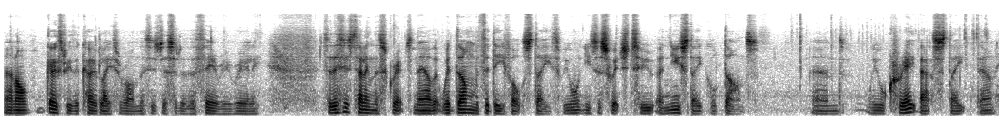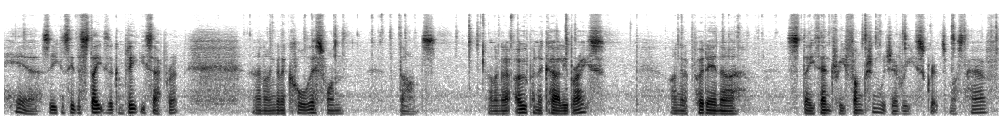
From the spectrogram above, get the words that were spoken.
And I'll go through the code later on. This is just sort of the theory, really. So this is telling the script now that we're done with the default state. We want you to switch to a new state called dance. And we will create that state down here. So you can see the states are completely separate and I'm going to call this one dance. And I'm going to open a curly brace. I'm going to put in a state entry function which every script must have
